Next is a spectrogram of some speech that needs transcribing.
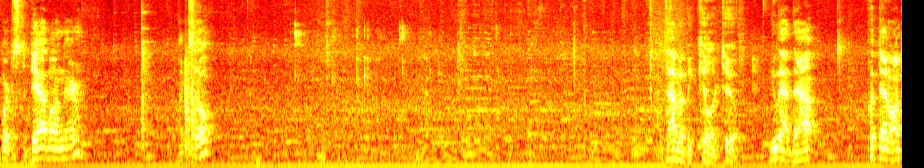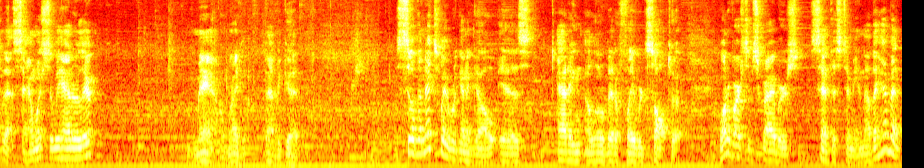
Pour just a dab on there, like so. That would be killer too. You add that, put that onto that sandwich that we had earlier. Man almighty, that'd be good. So the next way we're gonna go is adding a little bit of flavored salt to it. One of our subscribers sent this to me. Now they haven't,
